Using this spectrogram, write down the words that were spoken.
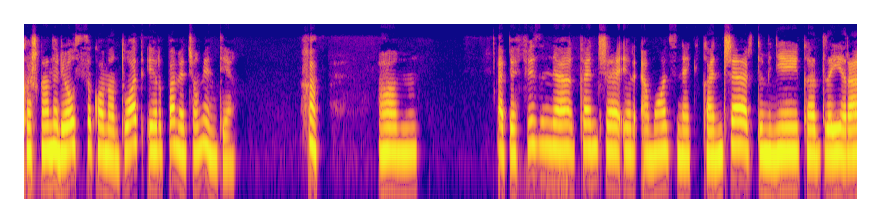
Kažką norėjau sukomentuot ir pamečiau mintį. Ha. Um, apie fizinę kančią ir emocinę kančią, ar tu minėjai, kad tai yra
